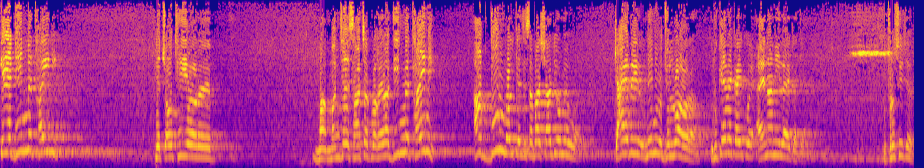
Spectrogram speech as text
کہ یہ دین میں تھا ہی نہیں۔ یہ چوتھی اور منجے، سانچک وغیرہ دین میں تھا ہی نہیں۔ آپ دین بول کے جیسے بات شادیوں میں ہوا۔ کیا ہے بھی؟ نہیں نہیں، وہ جلوا ہو رہا۔ رکے ہوئے کہیں کوئی اینا نہیں لائے کہتے پروسیجر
